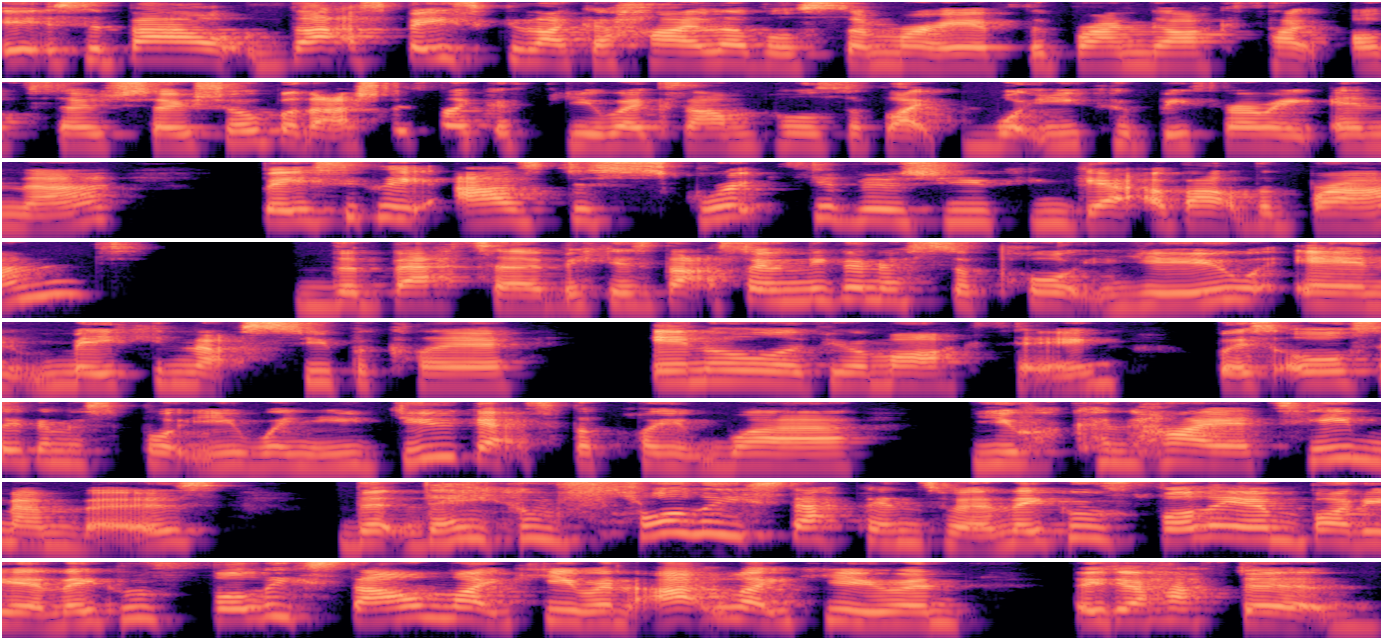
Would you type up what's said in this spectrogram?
it's about that's basically like a high level summary of the brand archetype of social, but that's just like a few examples of like what you could be throwing in there. Basically, as descriptive as you can get about the brand, the better, because that's only going to support you in making that super clear in all of your marketing. But it's also going to support you when you do get to the point where you can hire team members that they can fully step into it and they can fully embody it and they can fully sound like you and act like you and they don't have to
